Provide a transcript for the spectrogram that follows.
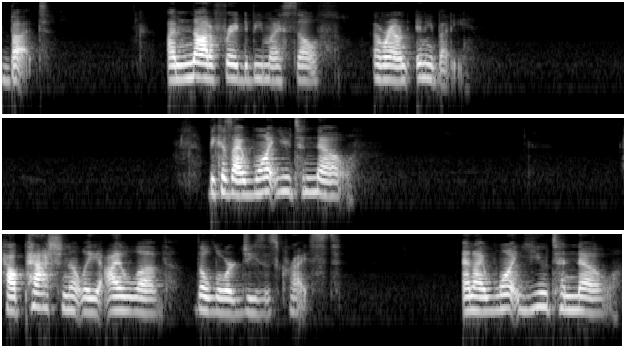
But I'm not afraid to be myself around anybody. Because I want you to know how passionately I love the Lord Jesus Christ. And I want you to know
